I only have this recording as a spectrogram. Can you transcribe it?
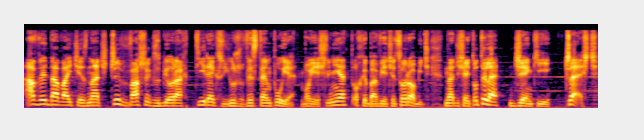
a wy dawajcie znać, czy w waszych zbiorach T-Rex już występuje, bo jeśli nie, to chyba wiecie co robić. Na dzisiaj to tyle, dzięki, cześć!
